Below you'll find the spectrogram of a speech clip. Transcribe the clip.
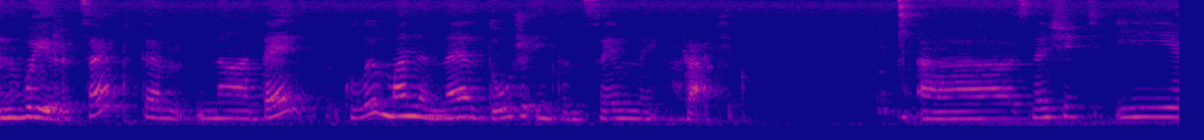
новий рецепт е, на день, коли в мене не дуже інтенсивний графік. Е, Значить, і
